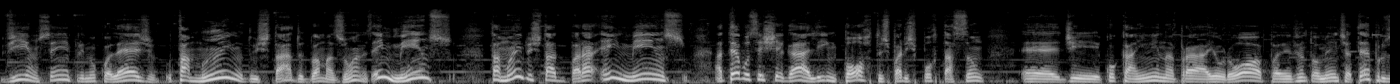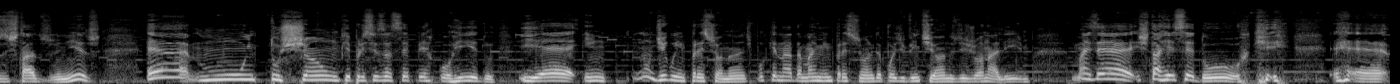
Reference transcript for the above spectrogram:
viam sempre no colégio? O tamanho do estado do Amazonas é imenso. O tamanho do estado do Pará é imenso. Até você chegar ali em portos para exportação é, de cocaína para a Europa, eventualmente até para os Estados Unidos, é muito chão que precisa ser percorrido e é, in, não digo impressionante, porque nada mais me impressiona depois de 20 anos de jornalismo, mas é estarrecedor que é,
